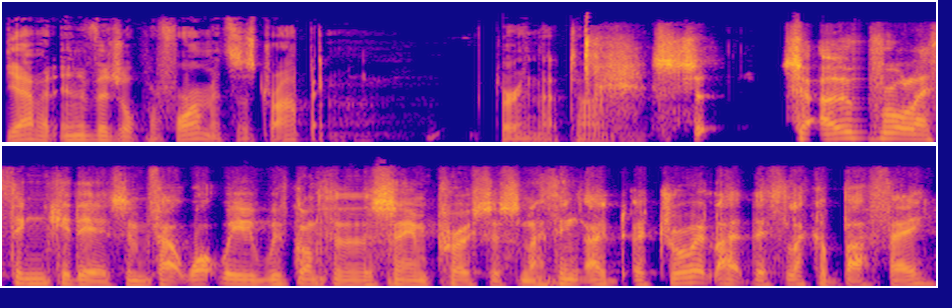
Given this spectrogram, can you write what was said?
yeah, but individual performance is dropping during that time. So, so overall, I think it is. In fact, what we we've gone through the same process, and I think I, I draw it like this, like a buffet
